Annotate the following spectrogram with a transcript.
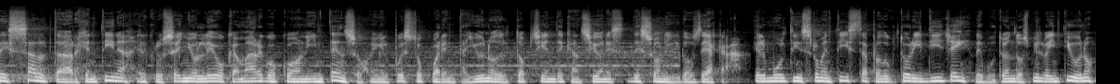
Desde Salta, Argentina, el cruceño Leo Camargo con Intenso en el puesto 41 del top 100 de canciones de sonidos de acá. El multiinstrumentista, productor y DJ debutó en 2021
